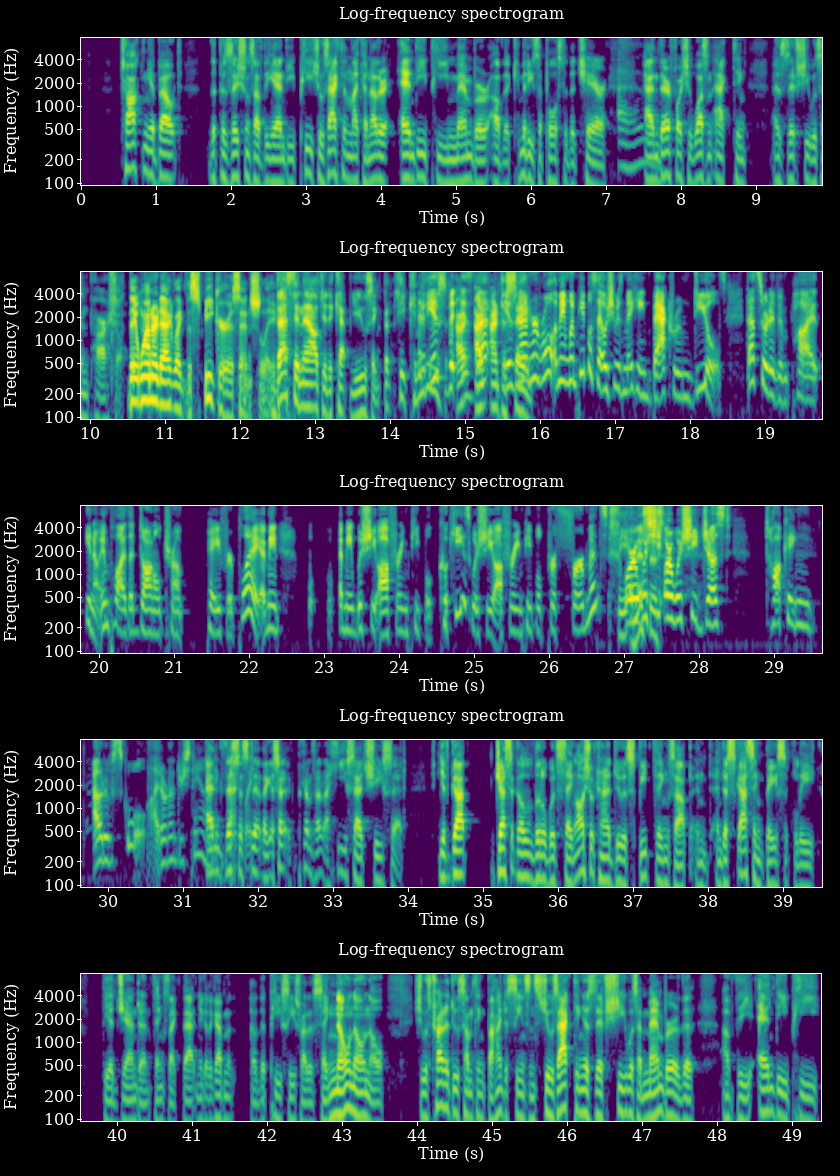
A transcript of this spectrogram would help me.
talking about the positions of the NDP. She was acting like another NDP member of the committee as opposed to the chair. Oh. And therefore she wasn't acting as if she was impartial. They want her to act like the speaker, essentially. That's the analogy they kept using. But see, committees Is, but aren't, is aren't, that, aren't the is same. that her role? I mean, when people say, "Oh, she was making backroom deals," that sort of implies, you know, implies a Donald Trump pay for play. I mean, w- I mean, was she offering people cookies? Was she offering people preferments, See, or was this she, or was she just talking out of school? I don't understand. and exactly. this is the- like it becomes a he said she said. You've got Jessica Littlewood saying all she's trying to do is speed things up and, and discussing basically the agenda and things like that. And you got the government, uh, the PCs rather, saying no, no, no. She was trying to do something behind the scenes, and she was acting as if she was a member of the of the NDP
